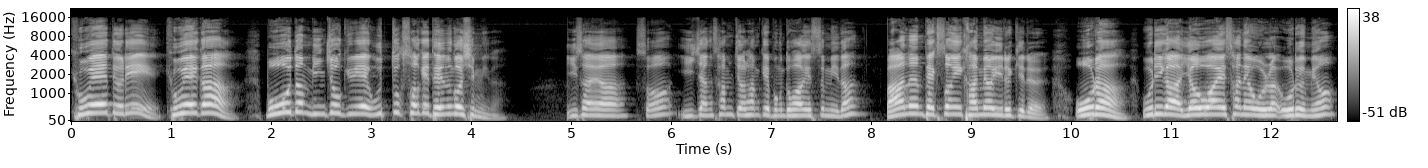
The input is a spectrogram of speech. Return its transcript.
교회들이 교회가 모든 민족 위에 우뚝 서게 되는 것입니다. 이사야서 2장 3절 함께 봉독하겠습니다. 많은 백성이 가며 이르기를 오라 우리가 여호와의 산에 오르며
